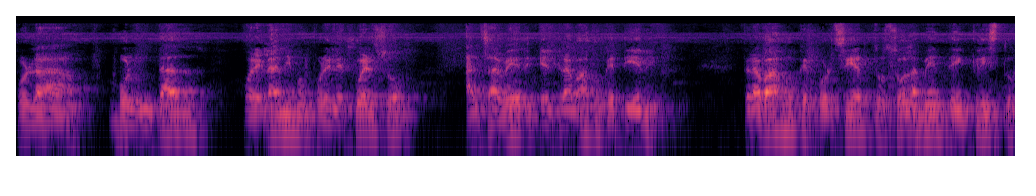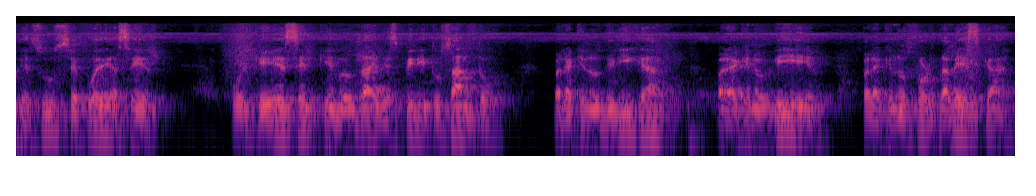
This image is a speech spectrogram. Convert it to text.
por la voluntad, por el ánimo, por el esfuerzo, al saber el trabajo que tienen. Trabajo que, por cierto, solamente en Cristo Jesús se puede hacer porque es el que nos da el Espíritu Santo para que nos dirija, para que nos guíe, para que nos fortalezca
